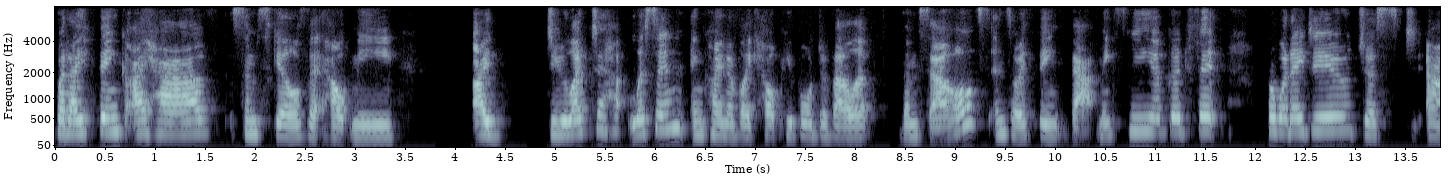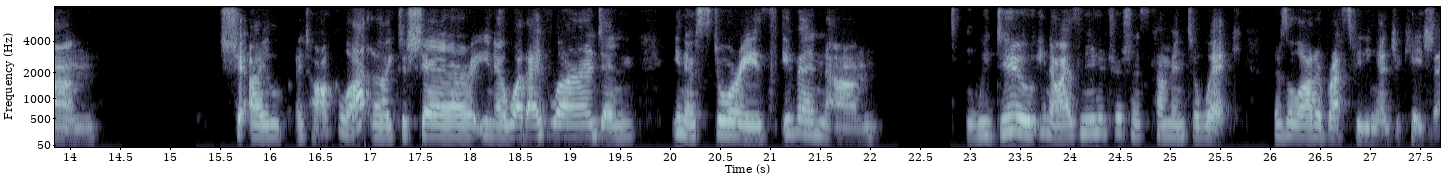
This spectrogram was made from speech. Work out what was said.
but I think I have some skills that help me. I do like to listen and kind of like help people develop themselves. And so I think that makes me a good fit for what I do. Just, um, I, I talk a lot and I like to share, you know, what I've learned and, you know, stories. Even um, we do, you know, as new nutritionists come into WIC, there's a lot of breastfeeding education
